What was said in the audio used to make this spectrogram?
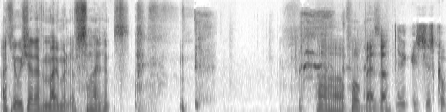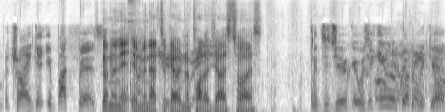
I think we should have a moment of silence. oh, poor Beza. He's just come to try and get you back, Biz. Gone and hit him and had to go and apologise twice. And did you? It was it you who got him again?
